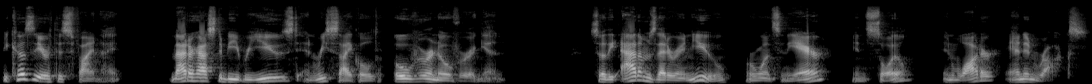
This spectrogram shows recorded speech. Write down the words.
Because the Earth is finite, matter has to be reused and recycled over and over again. So the atoms that are in you were once in the air, in soil, in water, and in rocks.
